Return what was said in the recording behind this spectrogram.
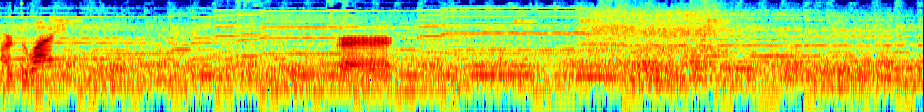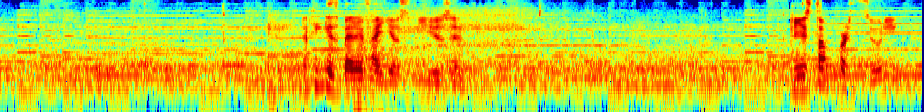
Or do I? Or... I think it's better if I just use it. Can you stop pursuing?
